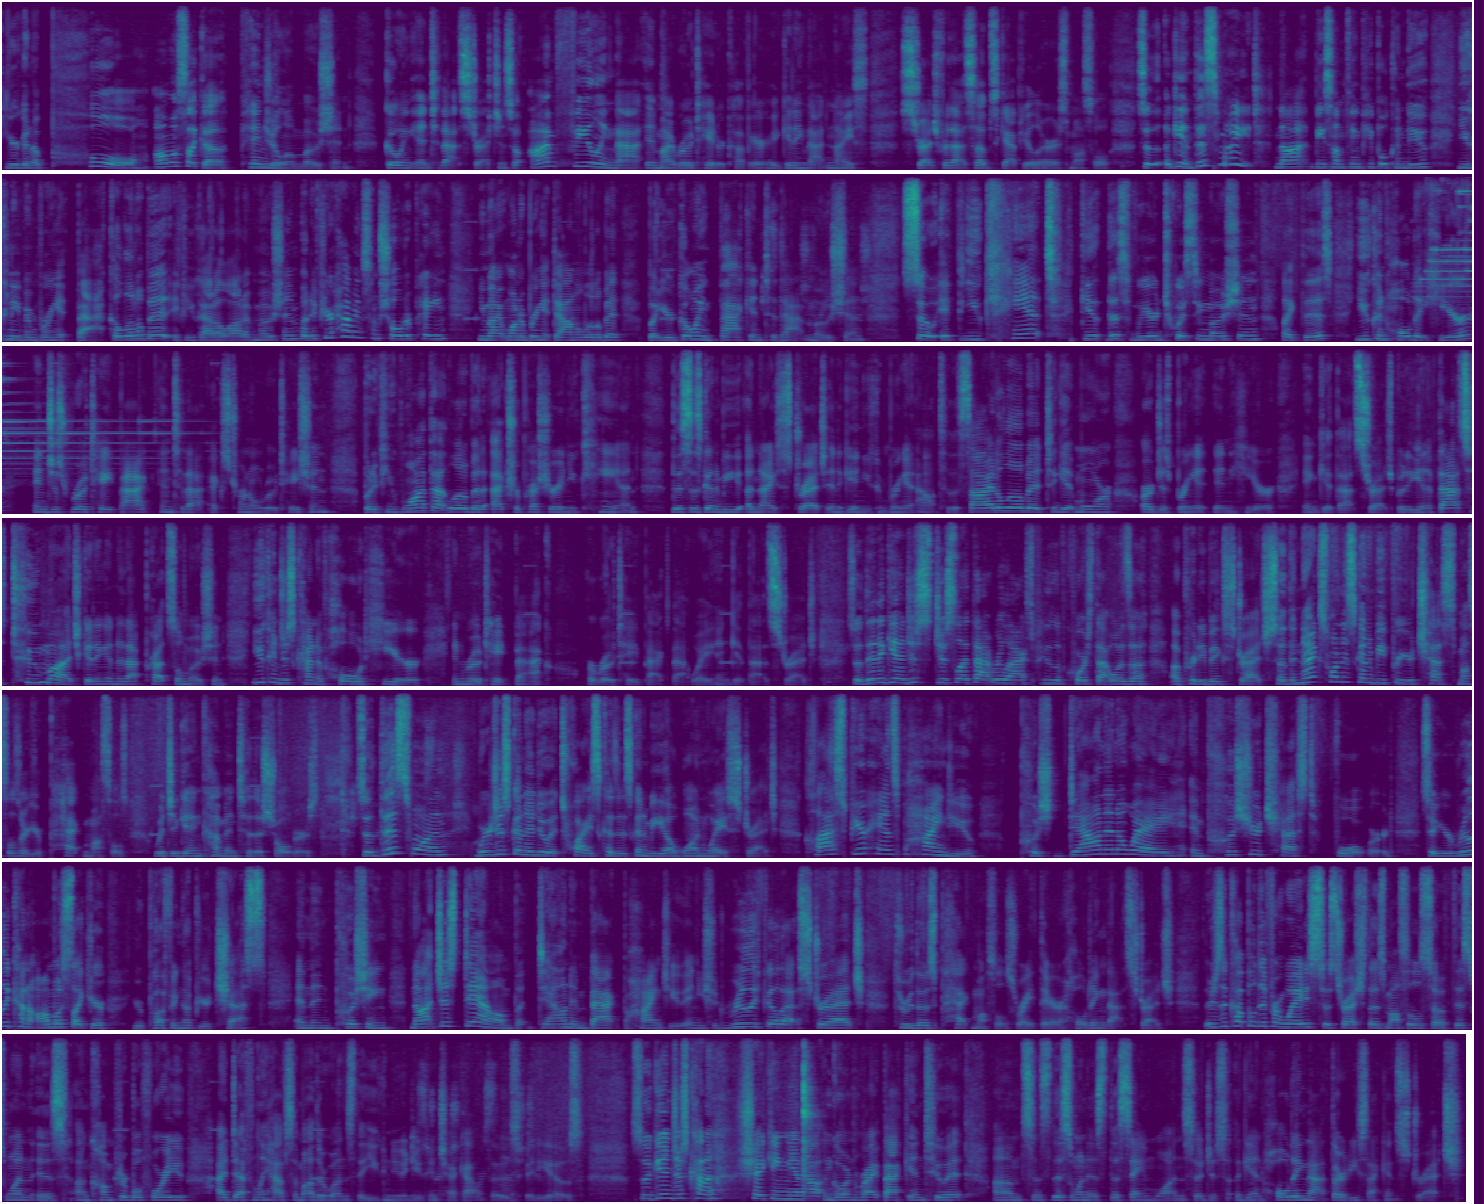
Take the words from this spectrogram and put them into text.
you're going to pull almost like a pendulum motion, going into that stretch. And so I'm feeling that in my rotator cuff area, getting that nice stretch for that subscapularis muscle. So again, this might not be something people can do. You can even bring it back a little bit if you've got a lot of motion. But if you're having some shoulder pain, you might want to bring it down a little bit, but you're going back into that motion. So if you can't get this weird twisting motion like this, you can hold it here and just rotate back into that external rotation. But if you want that little bit of extra pressure and you can, this is gonna be a nice stretch. And again, you can bring it out to the side a little bit to get more or just bring it in here and get that stretch. But again, if that's too much getting into that pretzel motion, you can just kind of hold here and rotate back or rotate back that way and get that stretch. So then again, just, just let that relax because of course that was a, a pretty big stretch. So the next one is gonna be for your chest muscles or your pec muscles, which again come into the shoulders. So this one, we're just gonna do it twice because it's gonna be a one-way stretch. Clasp your hands behind you, push down and away and push your chest forward. So you're really kind of almost like you're, you're puffing up your chest and then pushing not just down, but down and back behind you. And you should really feel that stretch through those pec muscles right there, holding that stretch. There's a couple different ways to stretch those muscles. So if this one is uncomfortable for you, I definitely have some other ones that you can do and you can check out those videos. So again, just kind of shaking it out and going right back into it um, since this one is the same one. So just again, holding that 30 second stretch.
